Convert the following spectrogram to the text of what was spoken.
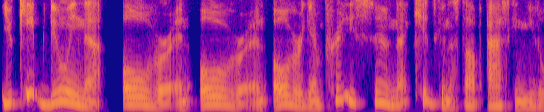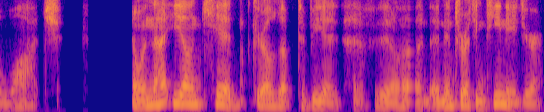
You keep doing that over and over and over again. Pretty soon, that kid's going to stop asking you to watch. And when that young kid grows up to be a, a you know an interesting teenager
